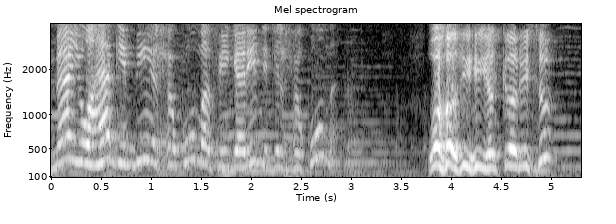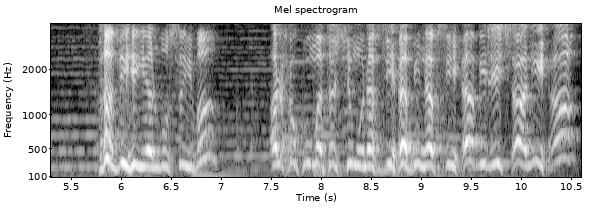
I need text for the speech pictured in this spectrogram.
ما يهاجم به الحكومة في جريدة الحكومة. وهذه هي الكارثة؟ هذه هي المصيبة؟ الحكومة تشتم نفسها بنفسها بلسانها؟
